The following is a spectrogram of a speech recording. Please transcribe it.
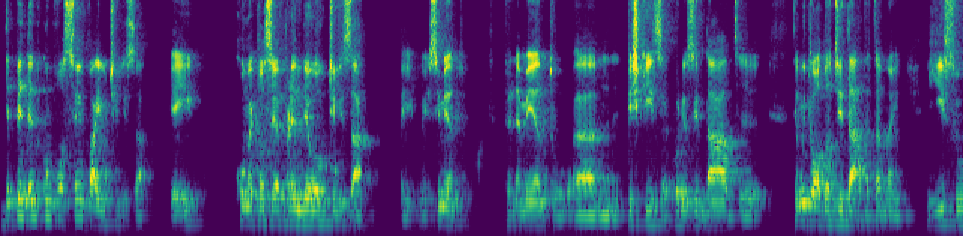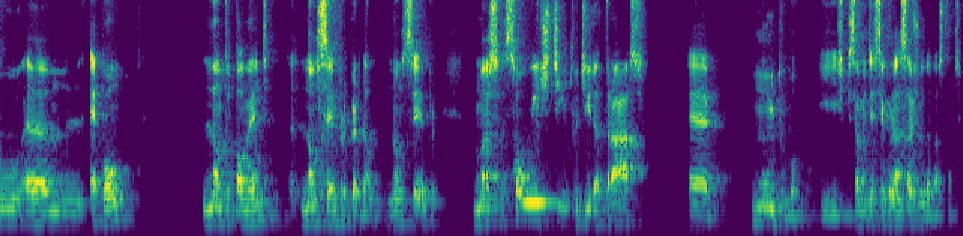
Dependendo como você vai utilizar. E aí, como é que você aprendeu a utilizar? Aí, conhecimento, treinamento, um, pesquisa, curiosidade, tem muito autodidata também. E isso um, é bom, não totalmente, não sempre, perdão, não sempre, mas só o instinto de ir atrás é muito bom. E especialmente a segurança ajuda bastante.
